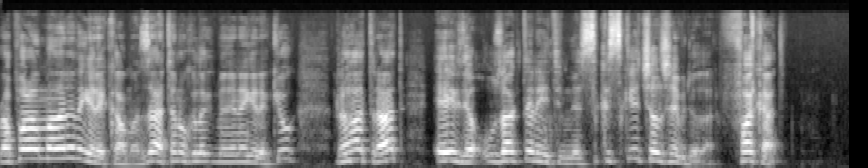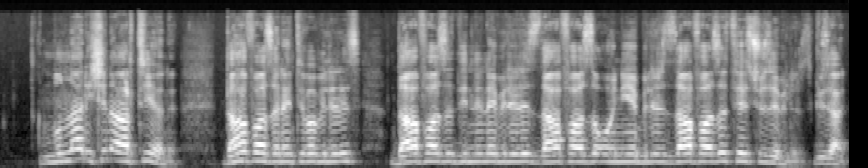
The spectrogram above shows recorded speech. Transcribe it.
rapor almalarına da gerek kalmaz. Zaten okula gitmelerine gerek yok. Rahat rahat evde uzaktan eğitimde sıkı sıkıya çalışabiliyorlar. Fakat Bunlar işin artı yanı. Daha fazla net yapabiliriz, daha fazla dinlenebiliriz, daha fazla oynayabiliriz, daha fazla test çözebiliriz. Güzel.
